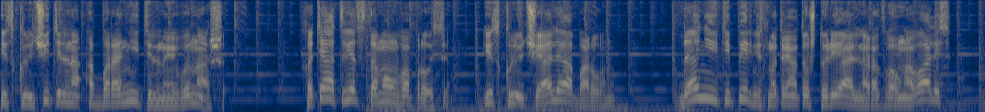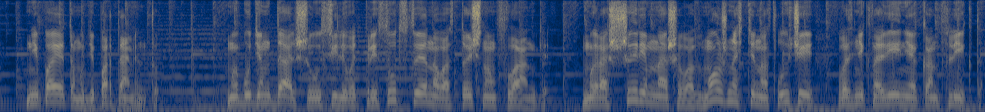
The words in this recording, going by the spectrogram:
Исключительно оборонительные вы наши? Хотя ответ в самом вопросе. Исключали оборону. Да они и теперь, несмотря на то, что реально разволновались, не по этому департаменту. Мы будем дальше усиливать присутствие на восточном фланге. Мы расширим наши возможности на случай возникновения конфликта.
